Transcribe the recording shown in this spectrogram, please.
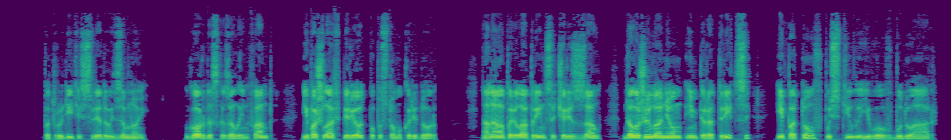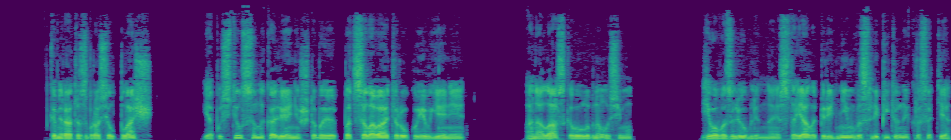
— Потрудитесь следовать за мной, — гордо сказала инфанта и пошла вперед по пустому коридору. Она повела принца через зал, доложила о нем императрице и потом впустила его в будуар. Камерата сбросил плащ и опустился на колени, чтобы поцеловать руку Евгении. Она ласково улыбнулась ему. Его возлюбленная стояла перед ним в ослепительной красоте.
